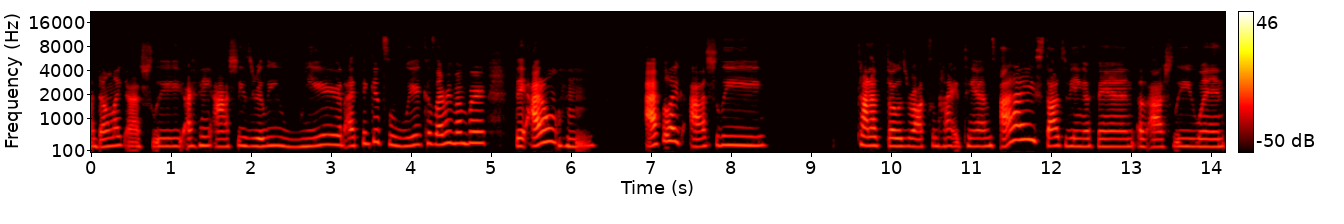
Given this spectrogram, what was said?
I don't like Ashley. I think Ashley's really weird. I think it's weird because I remember they. I don't. Hmm, I feel like Ashley kind of throws rocks and hides hands. I stopped being a fan of Ashley when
